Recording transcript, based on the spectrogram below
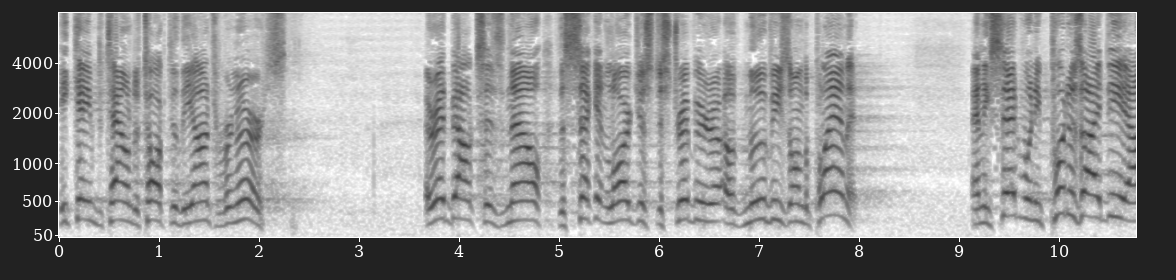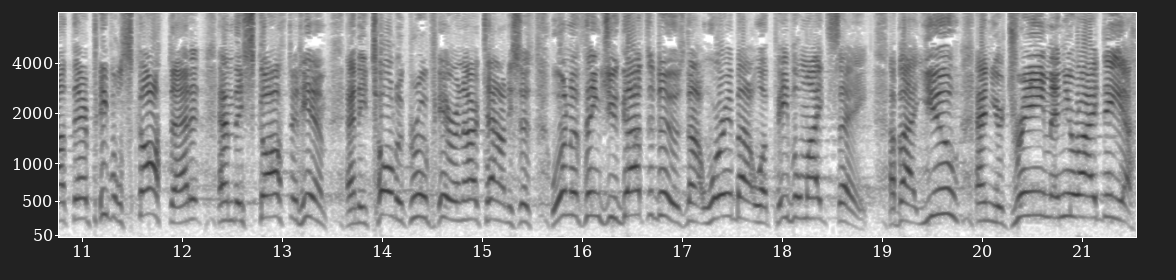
He came to town to talk to the entrepreneurs. Redbox is now the second largest distributor of movies on the planet. And he said when he put his idea out there, people scoffed at it and they scoffed at him. And he told a group here in our town, he says, one of the things you got to do is not worry about what people might say about you and your dream and your idea.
